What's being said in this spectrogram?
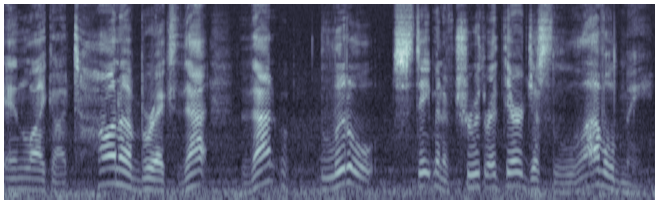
And like a ton of bricks, that that little statement of truth right there just leveled me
